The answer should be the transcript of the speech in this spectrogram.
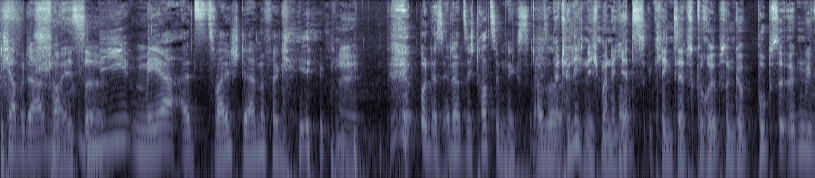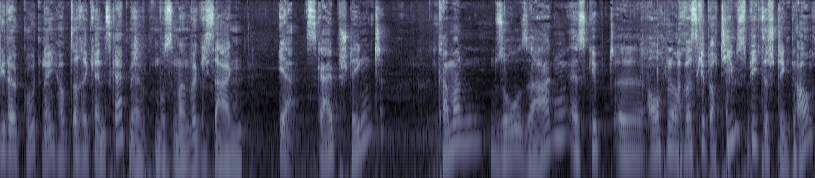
Ich habe da Scheiße. noch nie mehr als zwei Sterne vergeben. Nee. Und es ändert sich trotzdem nichts. Also, Natürlich nicht. Ich meine, jetzt klingt selbst Gerülps und Gepupse irgendwie wieder gut. Ne? Hauptsache kein Skype mehr, muss man wirklich sagen. Ja, Skype stinkt, kann man so sagen. Es gibt äh, auch noch. Aber es gibt auch Teamspeak, das stinkt auch.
